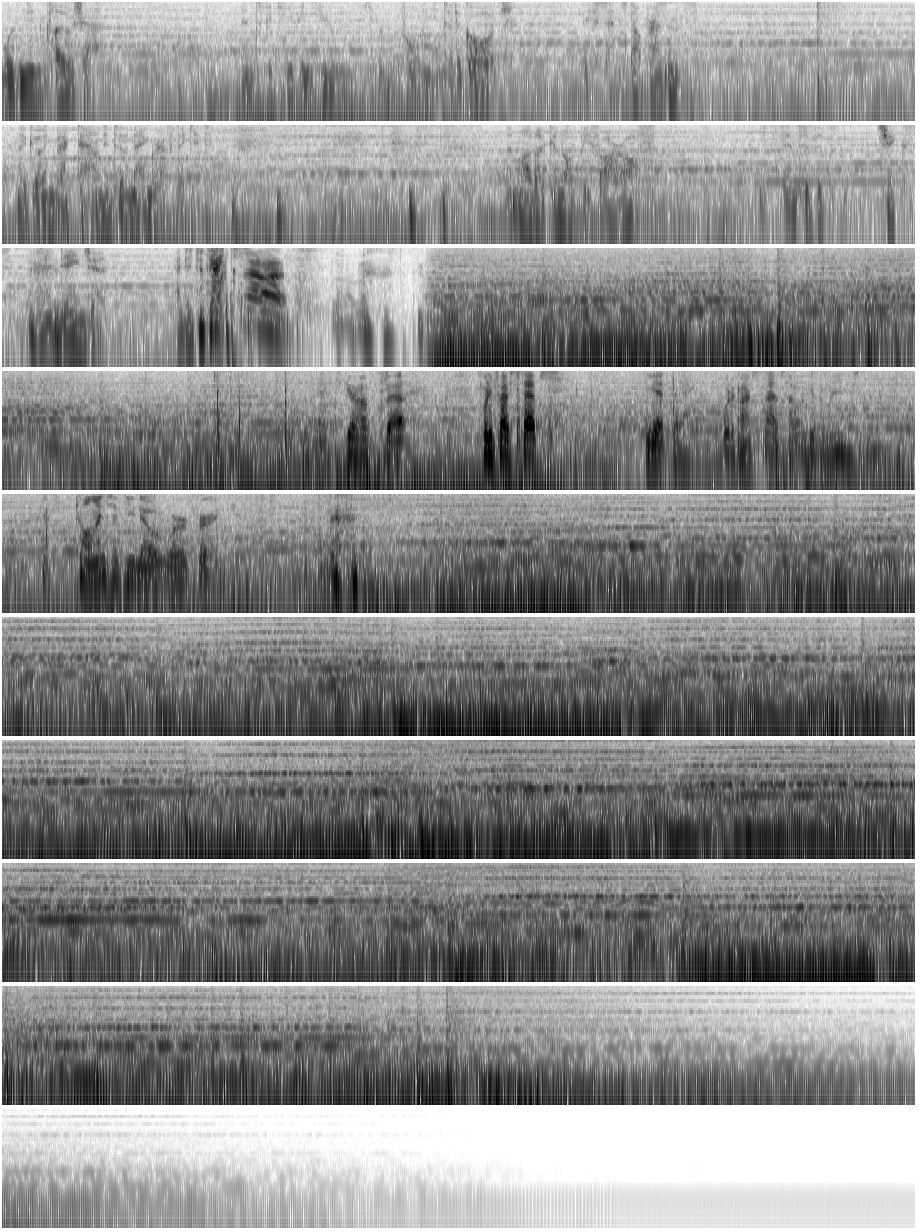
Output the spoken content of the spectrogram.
wooden enclosure meant for keeping humans from falling into the gorge. They've sensed our presence. And they're going back down into the mangrove thicket. the mother cannot be far off. It senses its chicks are in danger, and it attacks. Ah. I have to go up about 45 steps to get there. 45 steps. How would we get the range there? Comment if you know what we're referring to.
